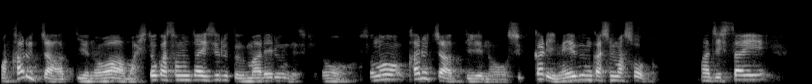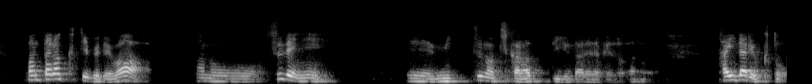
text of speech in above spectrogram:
まあ、カルチャーっていうのは、まあ、人が存在すると生まれるんですけど、そのカルチャーっていうのをしっかり明文化しましょうと。まあ、実際、ファンタラクティブでは、あの、すでに、えー、3つの力っていうとあれだけど、あの、怠惰力と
